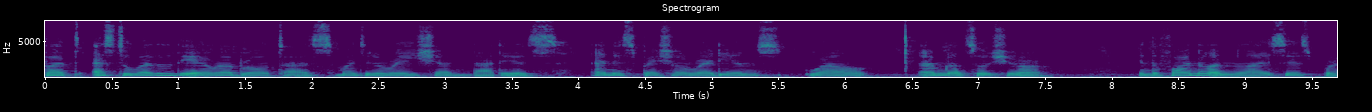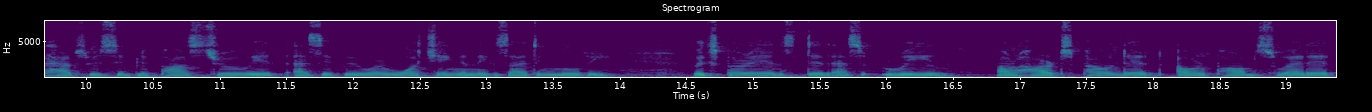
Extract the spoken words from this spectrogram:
But as to whether the era brought us, my generation, that is, any special radiance, well, I'm not so sure. In the final analysis, perhaps we simply passed through it as if we were watching an exciting movie we experienced it as real. Our hearts pounded, our palms sweated.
